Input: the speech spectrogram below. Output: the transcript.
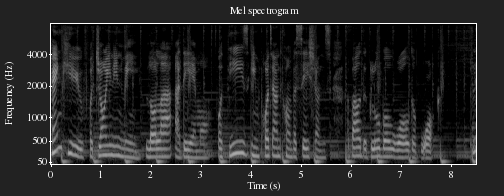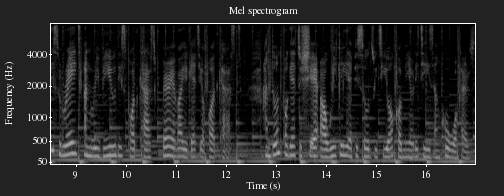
Thank you for joining me, Lola Adeyemo, for these important conversations about the global world of work. Please rate and review this podcast wherever you get your podcast. And don't forget to share our weekly episodes with your communities and co workers.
